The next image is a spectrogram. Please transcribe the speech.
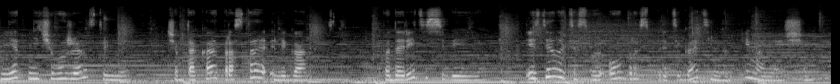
Нет ничего женственнее, чем такая простая элегантность. Подарите себе ее и сделайте свой образ притягательным и манящим.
